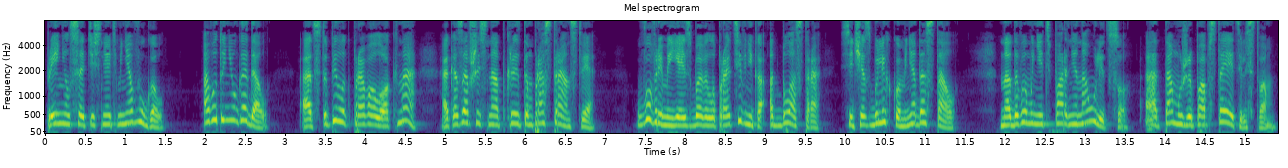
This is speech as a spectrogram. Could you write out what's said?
принялся оттеснять меня в угол. А вот и не угадал. Отступила к провалу окна, оказавшись на открытом пространстве. Вовремя я избавила противника от бластера, сейчас бы легко меня достал. Надо выманить парня на улицу, а там уже по обстоятельствам.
